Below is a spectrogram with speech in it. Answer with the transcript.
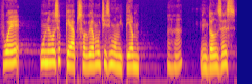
Fue un negocio que absorbió muchísimo mi tiempo. Entonces,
